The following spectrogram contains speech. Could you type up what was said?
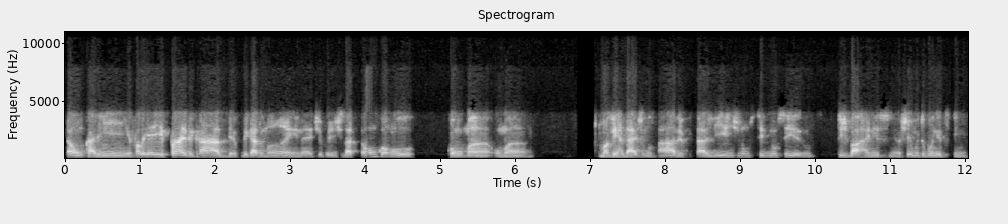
dar um carinho, fala, e aí, pai, obrigado, obrigado, mãe, né? Tipo, a gente dá tão como, como uma, uma, uma verdade mutável que tá ali, a gente não se, não se, não se esbarra nisso, né? Eu achei muito bonito, assim,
